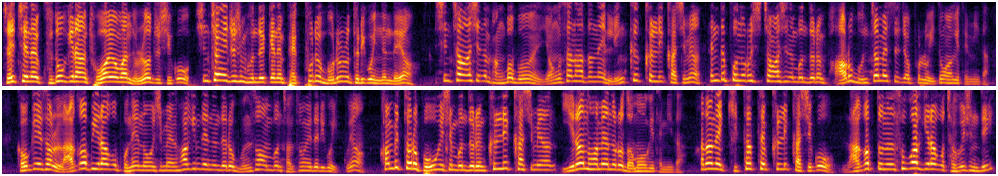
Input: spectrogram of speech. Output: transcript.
저희 채널 구독이랑 좋아요만 눌러주시고 신청해주신 분들께는 100% 무료로 드리고 있는데요. 신청하시는 방법은 영상 하단에 링크 클릭하시면 핸드폰으로 시청하시는 분들은 바로 문자 메시지 어플로 이동하게 됩니다. 거기에서 락업이라고 보내놓으시면 확인되는 대로 문서 한번 전송해드리고 있고요. 컴퓨터로 보고 계신 분들은 클릭하시면 이런 화면으로 넘어오게 됩니다. 하단에 기타 탭 클릭하시고 락업 또는 소각이라고 적으신 뒤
